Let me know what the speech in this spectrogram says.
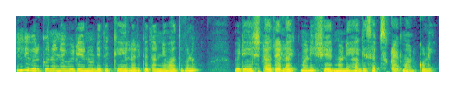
ಇಲ್ಲಿವರೆಗೂ ನನ್ನ ವಿಡಿಯೋ ನೋಡಿದ್ದಕ್ಕೆ ಎಲ್ಲರಿಗೂ ಧನ್ಯವಾದಗಳು. ವಿಡಿಯೋ ಇಷ್ಟ ಆದರೆ ಲೈಕ್ ಮಾಡಿ, ಶೇರ್ ಮಾಡಿ, ಹಾಗೆ ಸಬ್ಸ್ಕ್ರೈಬ್ ಮಾಡ್ಕೊಳ್ಳಿ.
